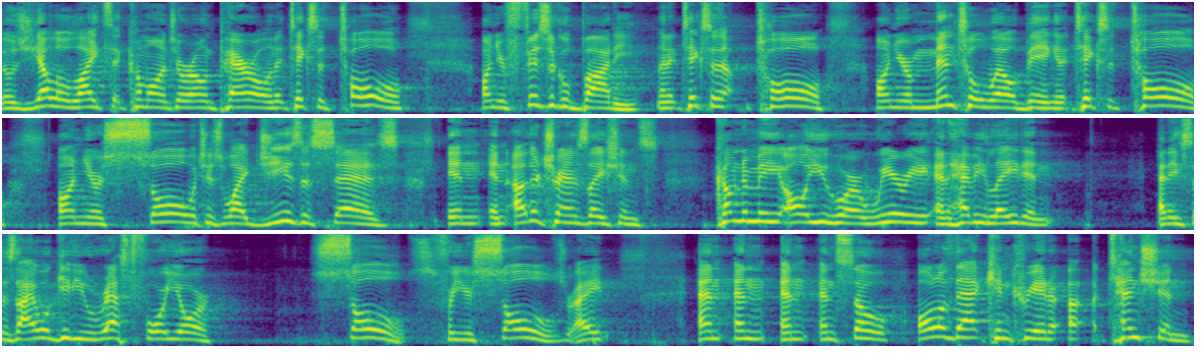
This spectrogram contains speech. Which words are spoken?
those yellow lights that come on to our own peril, and it takes a toll on your physical body, and it takes a toll on your mental well being, and it takes a toll on your soul, which is why Jesus says in, in other translations, Come to me, all you who are weary and heavy laden. And he says, I will give you rest for your souls, for your souls, right? And, and, and, and so all of that can create a, a tension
